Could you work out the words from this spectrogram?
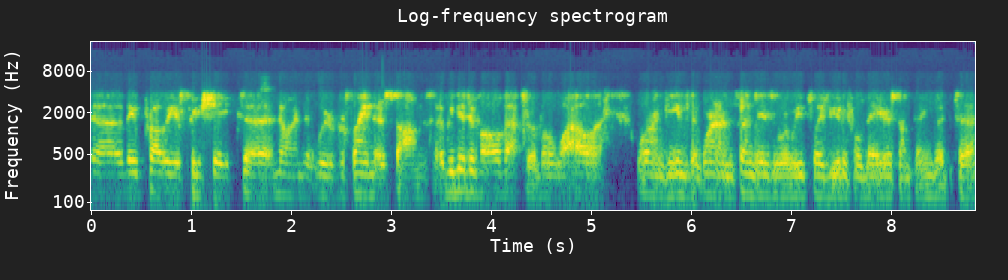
uh, they probably appreciate uh, knowing that we were playing their songs. We did evolve after a little while, uh, or on games that weren't on Sundays where we play "Beautiful Day" or something. But uh,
